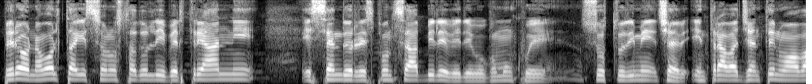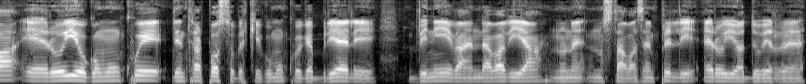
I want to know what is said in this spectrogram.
Però una volta che sono stato lì per tre anni essendo il responsabile vedevo comunque sotto di me, cioè entrava gente nuova ero io comunque dentro al posto perché comunque Gabriele veniva e andava via, non, è, non stava sempre lì, ero io a dover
